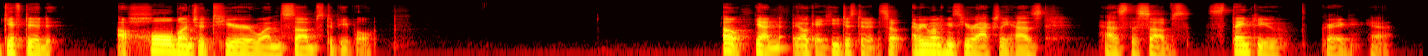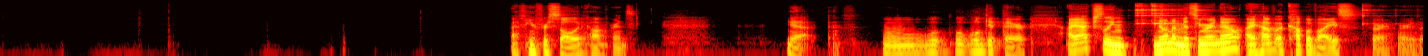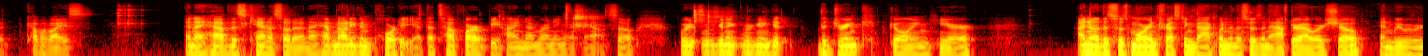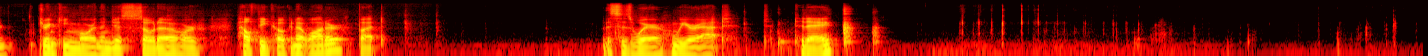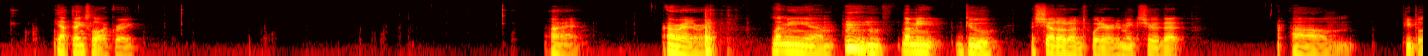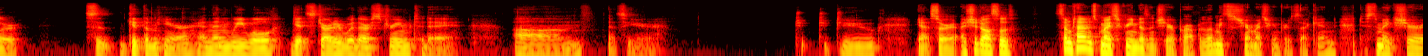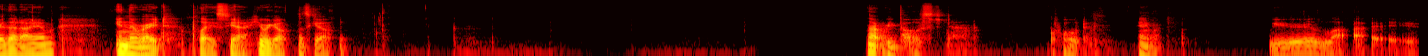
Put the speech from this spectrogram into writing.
gifted a whole bunch of tier one subs to people. Oh yeah, okay, he just did it. So everyone who's here actually has has the subs. Thank you, Greg. Yeah. I'm here for solid conference. Yeah. We'll, we'll, we'll, get there. I actually, you know what I'm missing right now? I have a cup of ice. Sorry, where is it? Cup of ice. And I have this can of soda, and I have not even poured it yet. That's how far behind I'm running right now. So we're, we're gonna we're gonna get the drink going here. I know this was more interesting back when this was an after hours show and we were drinking more than just soda or healthy coconut water, but this is where we are at t- today. Yeah, thanks a lot, Greg. All right. All right, all right let me um, let me do a shout out on Twitter to make sure that um, people are so get them here, and then we will get started with our stream today. Um, let's see here. Do, do. Yeah, sorry. I should also. Sometimes my screen doesn't share properly. Let me share my screen for a second, just to make sure that I am in the right place. Yeah, here we go. Let's go. Not repost down. Quote. Anyway, we're live.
